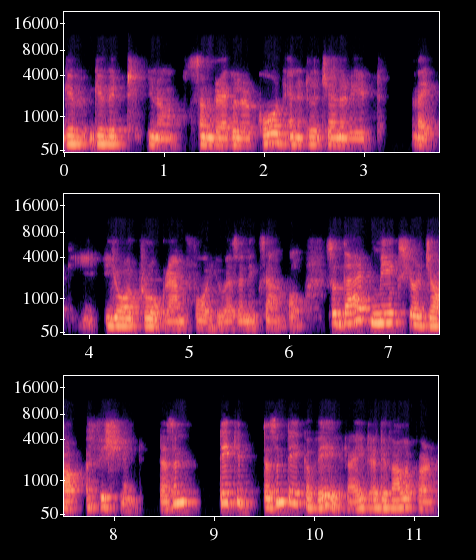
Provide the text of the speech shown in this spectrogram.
give give it you know some regular code and it'll generate like your program for you as an example. So that makes your job efficient. Doesn't take it doesn't take away right? A developer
